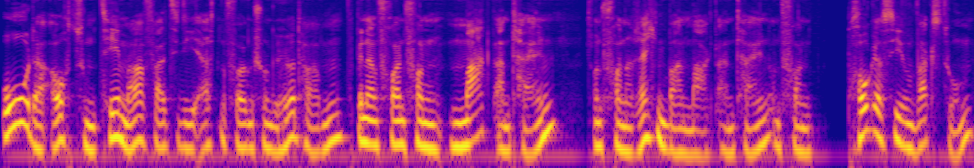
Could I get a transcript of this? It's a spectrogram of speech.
oder auch zum Thema, falls Sie die ersten Folgen schon gehört haben, ich bin ein Freund von Marktanteilen und von rechenbaren Marktanteilen und von progressivem Wachstum.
